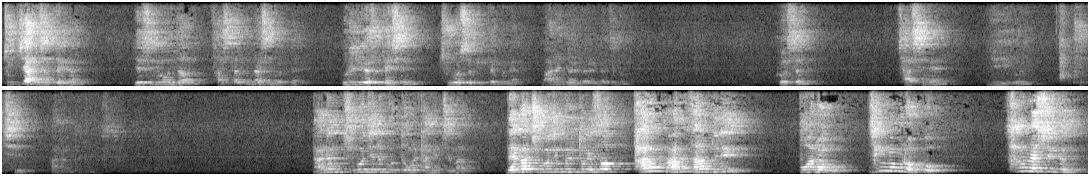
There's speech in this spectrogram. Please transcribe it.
죽지 않으셨다면 예수님 혼자 사실 다 끝나신 건데 우리를 위해서 대신 죽으셨기 때문에 많은 열매를 맺은 겁니다. 그것은 자신의 유익을 굳지 않았다는 것이죠. 나는 죽어지는 고통을 당했지만 내가 죽어짐을 통해서 다른 많은 사람들이 부활하고 생명을 얻고 살아날 수 있는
